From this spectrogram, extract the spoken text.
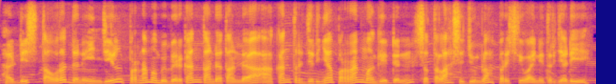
hadis, Taurat, dan Injil pernah membeberkan tanda-tanda akan terjadinya perang Magedon setelah sejumlah peristiwa ini terjadi.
